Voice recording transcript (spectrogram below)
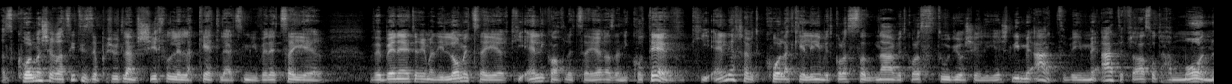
אז כל מה שרציתי זה פשוט להמשיך ללקט לעצמי ולצייר. ובין היתר אם אני לא מצייר, כי אין לי כוח לצייר, אז אני כותב, כי אין לי עכשיו את כל הכלים ואת כל הסדנה ואת כל הסטודיו שלי, יש לי מעט, ועם מעט אפשר לעשות המון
